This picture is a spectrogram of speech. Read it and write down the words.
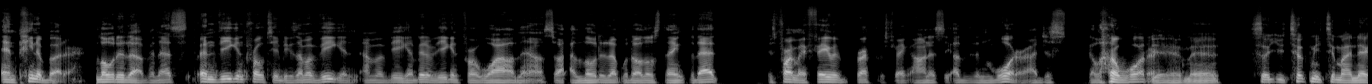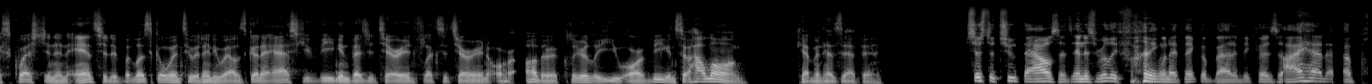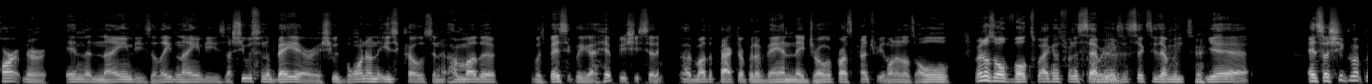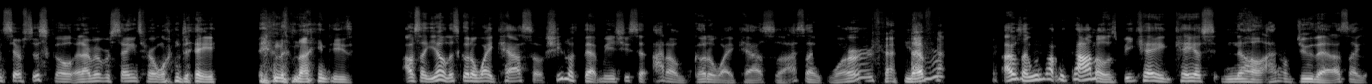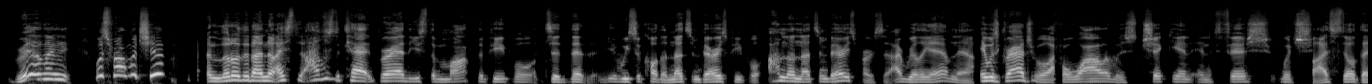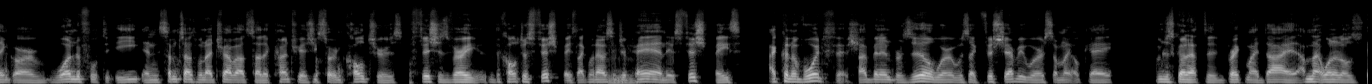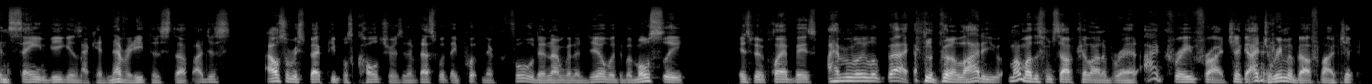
and peanut butter loaded up. And that's and vegan protein because I'm a vegan. I'm a vegan. I've been a vegan for a while now. So I loaded up with all those things. But that is probably my favorite breakfast drink, honestly, other than water. I just a lot of water. Yeah, man. So you took me to my next question and answered it, but let's go into it anyway. I was going to ask you vegan, vegetarian, flexitarian, or other. Clearly, you are vegan. So how long, Kevin, has that been? Since the 2000s. And it's really funny when I think about it because I had a partner in the 90s, the late 90s. She was from the Bay Area. She was born on the East Coast, and her mother was basically a hippie. She said her mother packed her up in a van and they drove across country in one of those old, remember those old Volkswagens from the 70s oh, yeah. and 60s? I mean, yeah. And so she grew up in San Francisco. And I remember saying to her one day in the 90s, I was like, yo, let's go to White Castle. She looked at me and she said, I don't go to White Castle. I was like, word? Never? I was like, what about McDonald's, BK, KFC? No, I don't do that. I was like, really? What's wrong with you? And little did I know, I, I was the cat Brad that used to mock the people to, that we used to call the nuts and berries people. I'm the nuts and berries person. I really am now. It was gradual. For a while, it was chicken and fish, which I still think are wonderful to eat. And sometimes when I travel outside the country, as you certain cultures, fish is very, the culture is fish based. Like when I was in mm-hmm. Japan, it was fish based. I couldn't avoid fish. I've been in Brazil where it was like fish everywhere. So I'm like, okay, I'm just gonna have to break my diet. I'm not one of those insane vegans. I can never eat this stuff. I just I also respect people's cultures, and if that's what they put in their food, then I'm gonna deal with it. But mostly, it's been plant based. I haven't really looked back. I'm not gonna lie to you. My mother's from South Carolina bred. I crave fried chicken. I dream about fried chicken.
